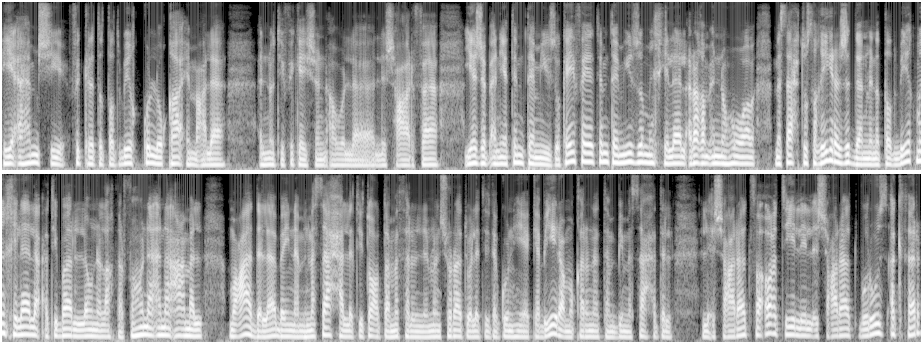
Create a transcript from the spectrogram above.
هي أهم شيء. فكرة التطبيق كله قائم على ال notification أو الإشعار. فيجب أن يتم تمييزه. كيف يتم تمييزه؟ من خلال رغم إنه هو مساحته صغيرة جدا من التطبيق من خلال اعتبار اللون الأخضر. فهنا أنا أعمل معادلة بين المساحة التي تعطى مثلا للمنشورات والتي تكون هي كبيرة مقارنة بمساحة الإشعارات فأعطي للإشعارات بروز أكثر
